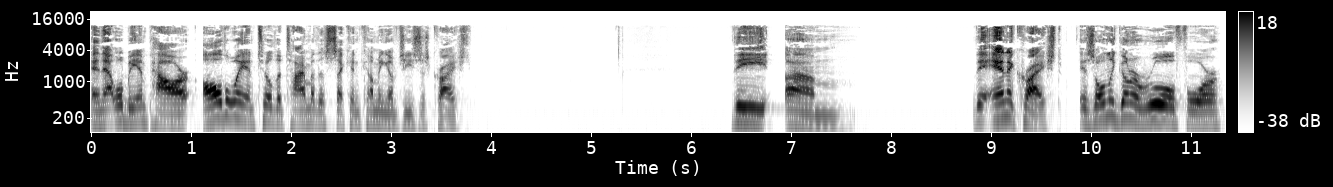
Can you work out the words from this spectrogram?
and that will be in power all the way until the time of the second coming of Jesus Christ. The, um, the Antichrist is only going to rule for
